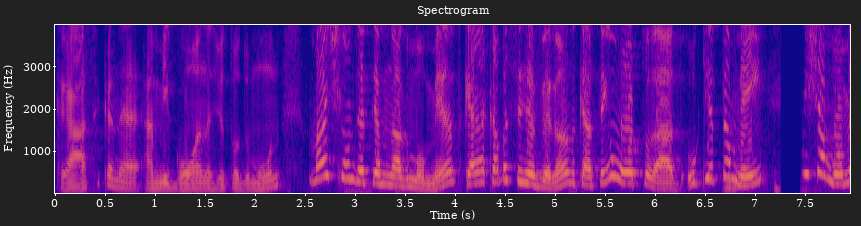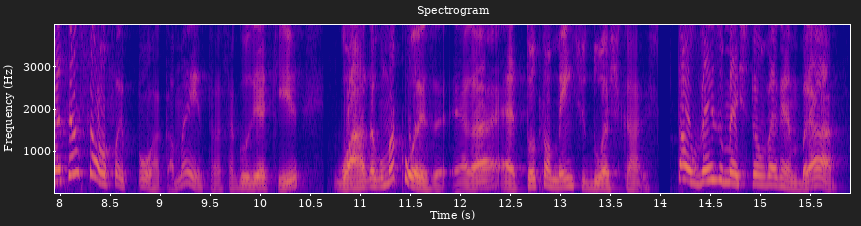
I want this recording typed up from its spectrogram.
clássica, né? Amigona de todo mundo. Mas que em um determinado momento que ela acaba se revelando que ela tem um outro lado. O que também me chamou minha atenção. Eu falei, porra, calma aí. Então essa guria aqui guarda alguma coisa. Ela é totalmente duas caras. Talvez o mestrão vai lembrar.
